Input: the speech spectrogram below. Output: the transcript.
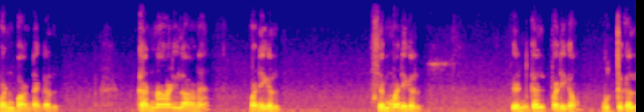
மண்பாண்டங்கள் கண்ணாடிலான மணிகள் செம்மணிகள் வெண்கல் படிகம் முத்துகள்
